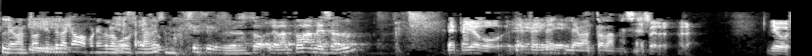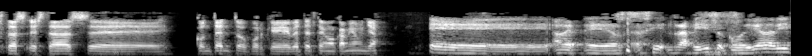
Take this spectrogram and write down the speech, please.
Levantó a alguien de la cama poniendo los huevos en la mesa. Sí, sí, levantó, levantó la mesa, ¿no? Diego, eh, Depende, levantó la mesa. eso. espera, espera. Diego, ¿estás, estás eh, contento porque Vettel tengo camión ya? Eh, a ver, eh, así, rapidito, como diría David,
